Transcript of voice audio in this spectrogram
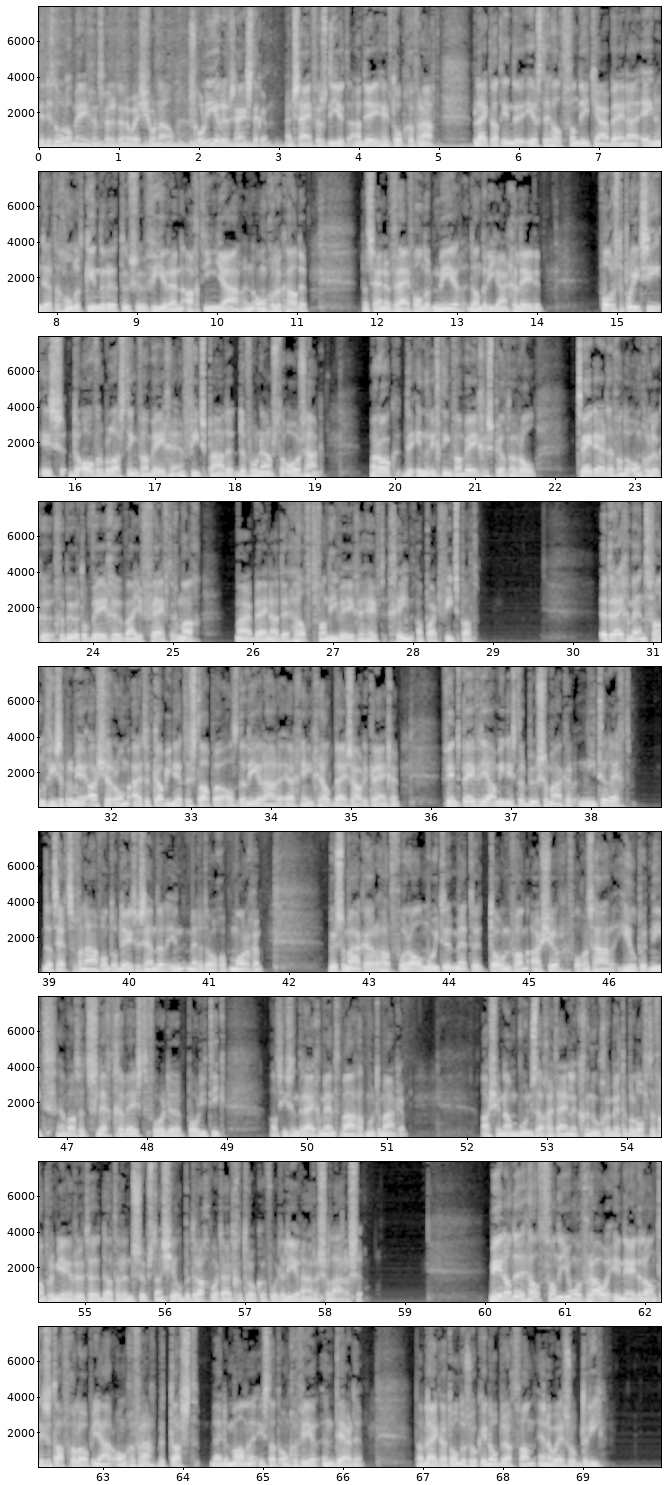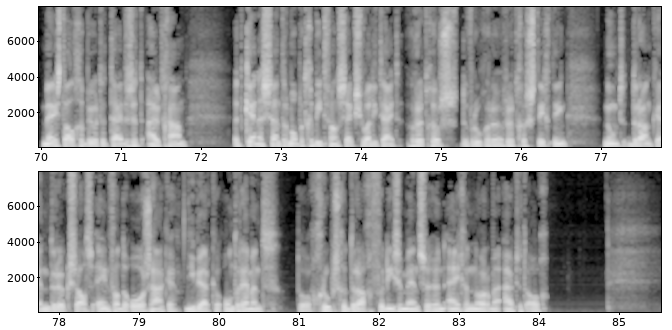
Dit is door Almegens met het NOS-journaal. Scholieren zijn sterk. Uit cijfers die het AD heeft opgevraagd... blijkt dat in de eerste helft van dit jaar bijna 3100 kinderen... tussen 4 en 18 jaar een ongeluk hadden. Dat zijn er 500 meer dan drie jaar geleden. Volgens de politie is de overbelasting van wegen en fietspaden de voornaamste oorzaak. Maar ook de inrichting van wegen speelt een rol. Tweederde van de ongelukken gebeurt op wegen waar je 50 mag... maar bijna de helft van die wegen heeft geen apart fietspad. Het dreigement van vicepremier Ascher om uit het kabinet te stappen als de leraren er geen geld bij zouden krijgen, vindt PvdA-minister Bussemaker niet terecht. Dat zegt ze vanavond op deze zender in Met het oog op morgen. Bussemaker had vooral moeite met de toon van Ascher. Volgens haar hielp het niet en was het slecht geweest voor de politiek als hij zijn dreigement waar had moeten maken. Ascher nam woensdag uiteindelijk genoegen met de belofte van premier Rutte dat er een substantieel bedrag wordt uitgetrokken voor de leraren salarissen. Meer dan de helft van de jonge vrouwen in Nederland is het afgelopen jaar ongevraagd betast. Bij de mannen is dat ongeveer een derde. Dat blijkt uit onderzoek in opdracht van NOS op 3. Meestal gebeurt het tijdens het uitgaan. Het kenniscentrum op het gebied van seksualiteit Rutgers, de vroegere Rutgers Stichting, noemt drank en drugs als een van de oorzaken. Die werken ontremmend. Door groepsgedrag verliezen mensen hun eigen normen uit het oog.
